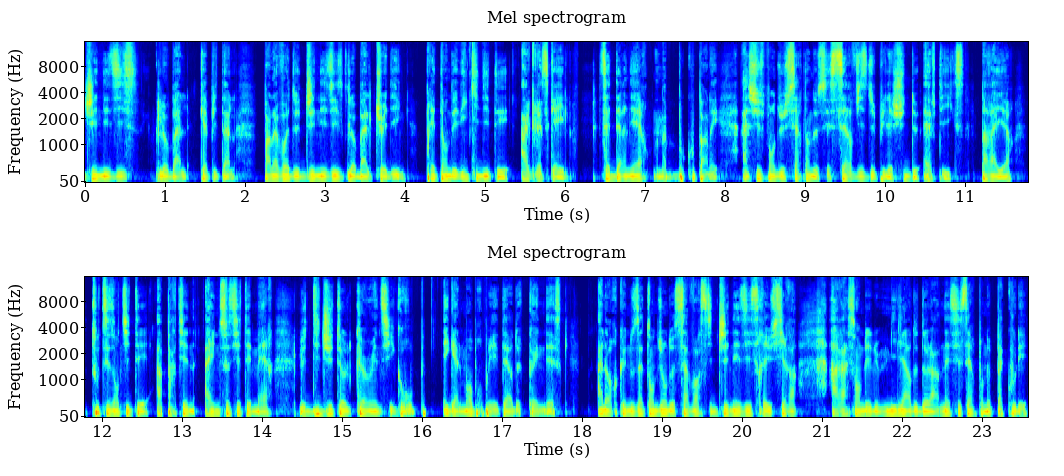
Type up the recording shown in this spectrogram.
Genesis Global Capital, par la voie de Genesis Global Trading, prétend des liquidités à Grayscale. Cette dernière, on a beaucoup parlé, a suspendu certains de ses services depuis la chute de FTX. Par ailleurs, toutes ces entités appartiennent à une société mère, le Digital Currency Group, également propriétaire de Coindesk. Alors que nous attendions de savoir si Genesis réussira à rassembler le milliard de dollars nécessaire pour ne pas couler,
